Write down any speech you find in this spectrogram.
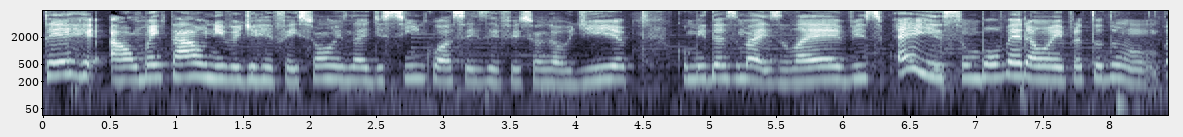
ter, aumentar o nível de refeições, né, de 5 a 6 refeições ao dia, comidas mais leves. É isso, um bom verão aí pra todo mundo.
